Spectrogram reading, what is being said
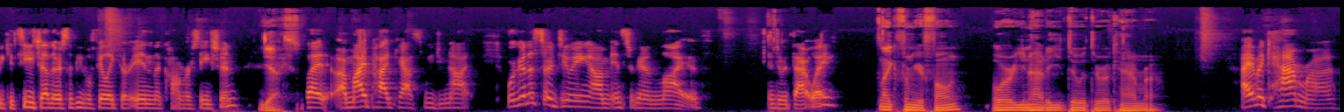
we could see each other so people feel like they're in the conversation Yes. but on my podcast we do not we're going to start doing um, instagram live and do it that way Like from your phone, or you know how to do it through a camera. i have a camera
